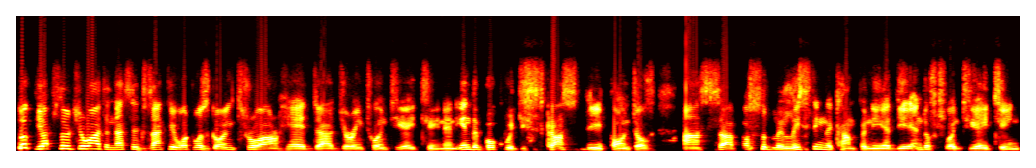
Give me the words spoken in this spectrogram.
Look, you're absolutely right, and that's exactly what was going through our head uh, during 2018. And in the book, we discussed the point of us uh, possibly listing the company at the end of 2018.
